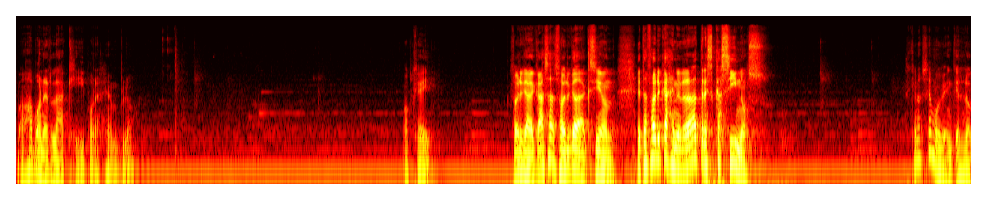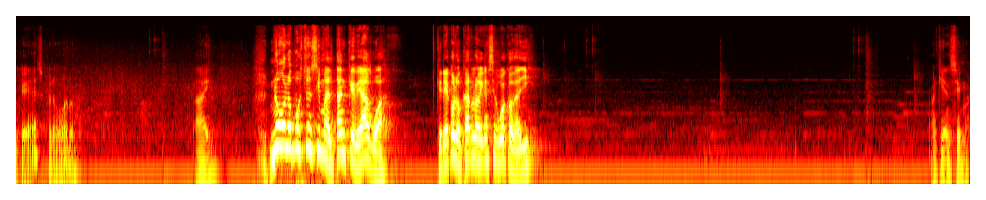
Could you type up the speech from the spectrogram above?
Vamos a ponerla aquí, por ejemplo. Ok. Fábrica de casas, fábrica de acción. Esta fábrica generará tres casinos. Es que no sé muy bien qué es lo que es, pero bueno. Ahí. ¡No! Lo he puesto encima del tanque de agua. Quería colocarlo en ese hueco de allí Aquí encima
